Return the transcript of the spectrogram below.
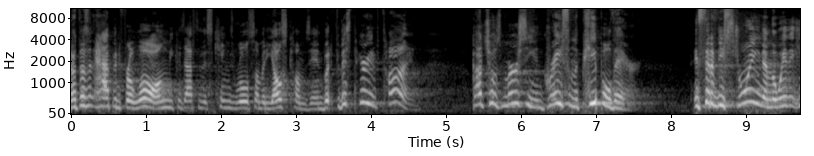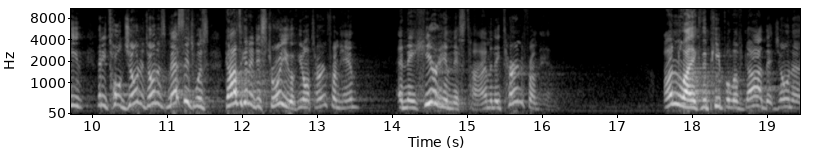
Now, it doesn't happen for long because after this king's rule, somebody else comes in. But for this period of time, God shows mercy and grace on the people there. Instead of destroying them the way that he, that he told Jonah, Jonah's message was God's going to destroy you if you don't turn from him. And they hear him this time and they turn from him. Unlike the people of God that Jonah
